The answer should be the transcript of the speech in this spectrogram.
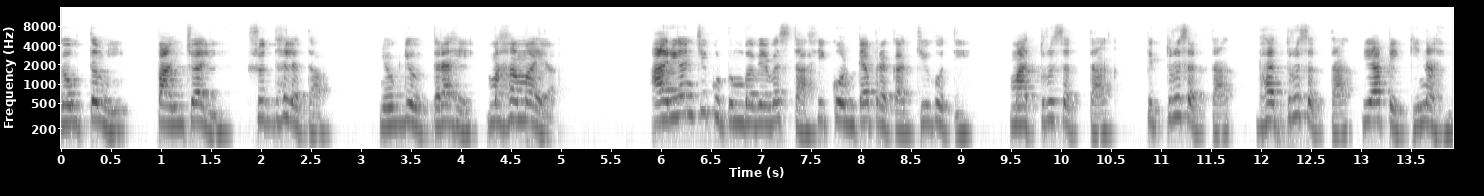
गौतमी पांचाली शुद्धलता. योग्य उत्तर आहे महामाया. आर्यांची कुटुंब व्यवस्था ही कोणत्या प्रकारची होती? मातृसत्ताक पितृसत्ताक भातृसत्ताक यापैकी नाही.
